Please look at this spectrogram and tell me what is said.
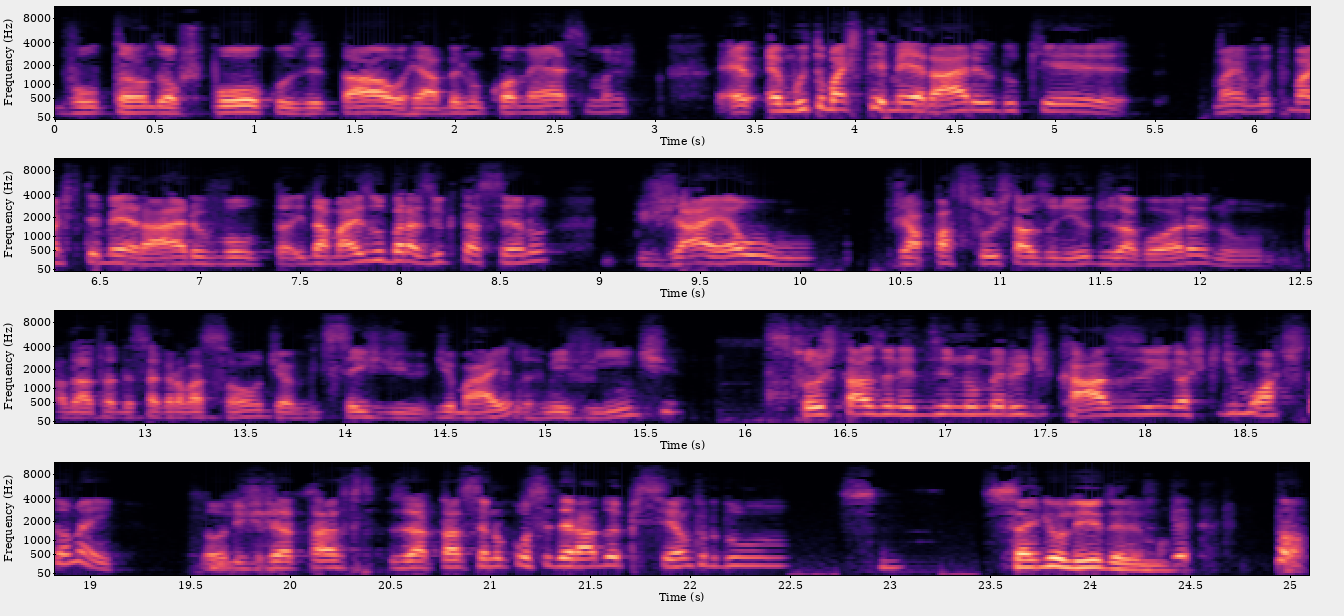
voltando aos poucos e tal, reabrindo o comércio, mas é, é muito mais temerário do que. Mas é muito mais temerário voltar. Ainda mais o Brasil que está sendo. Já é o. Já passou os Estados Unidos agora, no, na data dessa gravação, dia 26 de, de maio de 2020. Passou os Estados Unidos em número de casos e acho que de mortes também. Então ele já está já tá sendo considerado o epicentro do. Sim. Segue o líder, irmão. Não,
